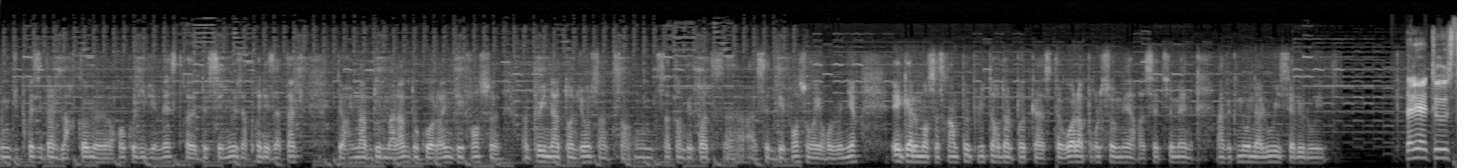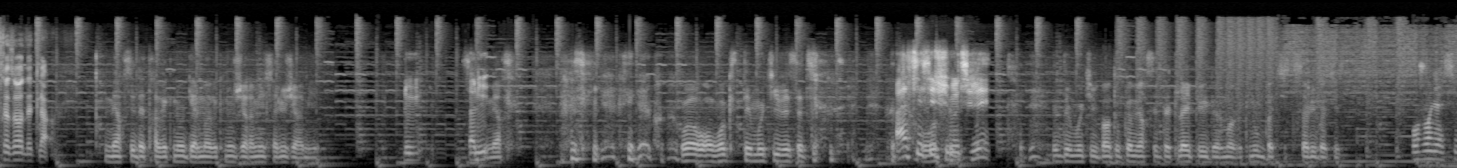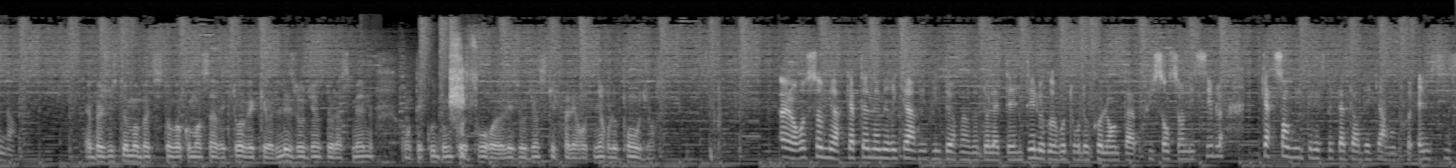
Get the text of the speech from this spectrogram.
donc du président de l'Arcom, Roc-Olivier Mestre de CNews après les attaques de Rima Abdul Malak. Donc voilà, une défense euh, un peu inattendue. On s'attendait pas à cette défense. On va y revenir également. Ça sera un peu plus tard dans le podcast. Voilà pour le sommaire cette semaine. Avec nous, on a Louis. Salut Louis. Salut à tous, très heureux d'être là. Merci d'être avec nous, également avec nous Jérémy. Salut Jérémy. Salut. Salut. Merci. on voit que c'était motivé cette semaine. Ah si, si, je suis motivé. Démotivé. En tout cas, merci d'être là et puis également avec nous, Baptiste. Salut Baptiste. Bonjour Yacine. Eh ben justement, Baptiste, on va commencer avec toi avec euh, les audiences de la semaine. On t'écoute donc euh, pour euh, les audiences qu'il fallait retenir, le point audience. Alors au sommaire, Captain America arrive leader de la TNT, le retour de Colanta, puissance sur les cibles, 400 000 téléspectateurs d'écart entre M6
